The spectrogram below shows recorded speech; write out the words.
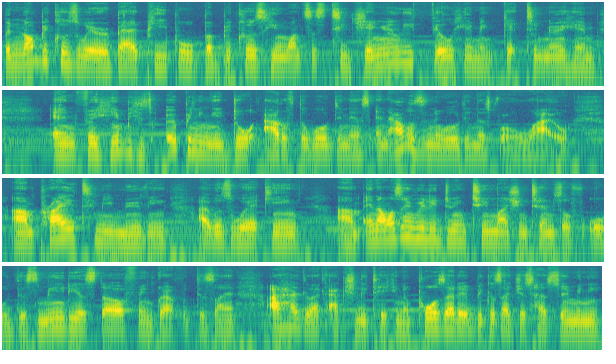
but not because we're bad people, but because He wants us to genuinely feel Him and get to know Him. And for Him, He's opening a door out of the wilderness. And I was in the wilderness for a while. Um, prior to me moving, I was working. Um, and I wasn't really doing too much in terms of all this media stuff and graphic design. I had like actually taken a pause at it because I just had so many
